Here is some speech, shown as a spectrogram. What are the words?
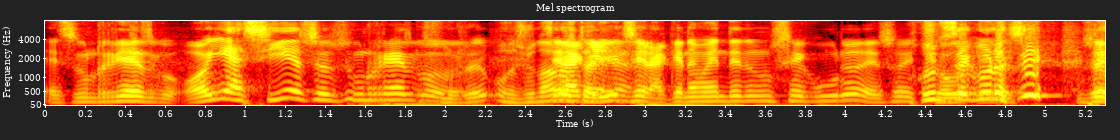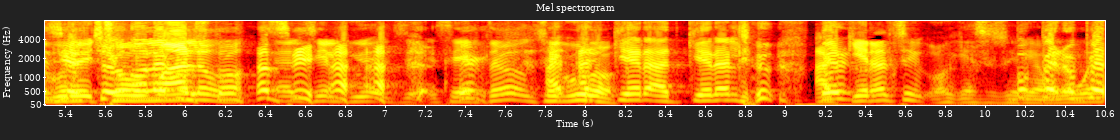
es un riesgo. Oye, sí, eso es un riesgo. Es un riesgo, es una ¿Será, que, lotería. será que no venden un seguro de eso? De Un show- seguro, sí. Un Si seguro de show no malo. gustó, el- ¿Cierto? Un seguro. Adquiera, adquiera el... Adquiera el seguro. Oye, eso sería pero, bueno.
